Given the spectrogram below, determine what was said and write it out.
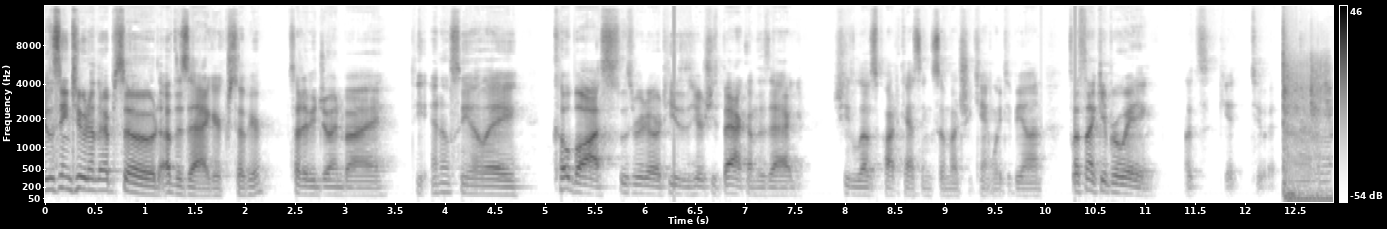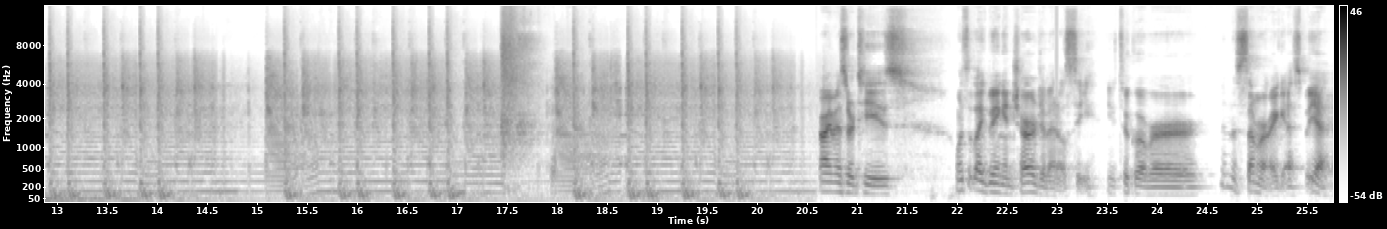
You're listening to another episode of the Zag. Eric Soap here. Excited to be joined by the NLCLA co-boss, Lucerito Ortiz is here. She's back on the Zag. She loves podcasting so much she can't wait to be on. So let's not keep her waiting. Let's get to it. All right, Ms. Ortiz, what's it like being in charge of NLC? You took over in the summer, I guess, but yeah,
